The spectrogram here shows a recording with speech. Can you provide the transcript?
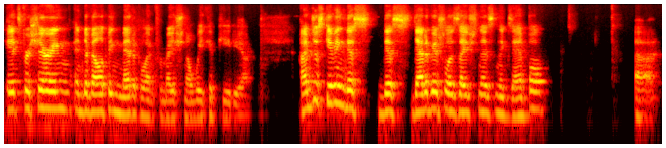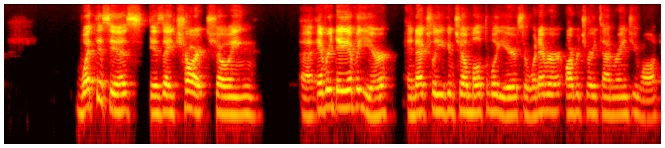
it's for sharing and developing medical information on Wikipedia. I'm just giving this, this data visualization as an example. Uh, what this is, is a chart showing uh, every day of a year, and actually you can show multiple years or whatever arbitrary time range you want.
